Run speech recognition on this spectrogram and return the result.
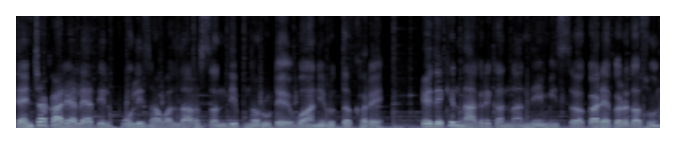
त्यांच्या कार्यालयातील पोलीस हवालदार संदीप नरुटे व अनिरुद्ध खरे हे देखील नागरिकांना नेहमी सहकार्य करत असून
